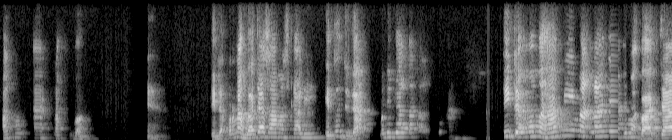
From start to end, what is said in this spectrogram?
Al-Quran, Ya. tidak pernah baca sama sekali, itu juga meninggalkan Al-Quran. Tidak memahami maknanya, cuma baca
